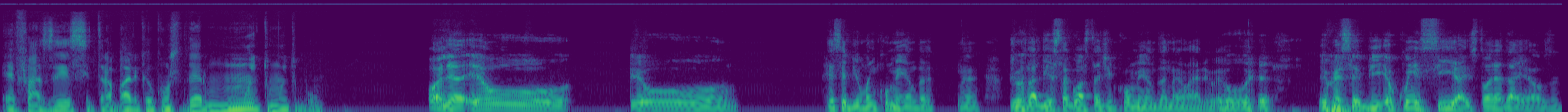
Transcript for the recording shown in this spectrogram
é, fazer esse trabalho que eu considero muito, muito bom? Olha, eu eu recebi uma encomenda, né? Jornalista gosta de encomenda, né, Mário? Eu, eu recebi, eu conhecia a história da Elsa,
